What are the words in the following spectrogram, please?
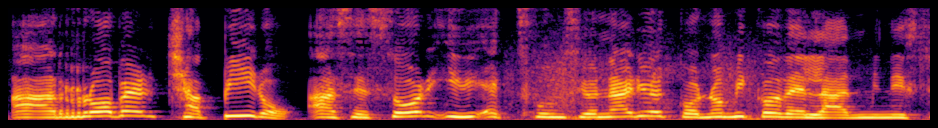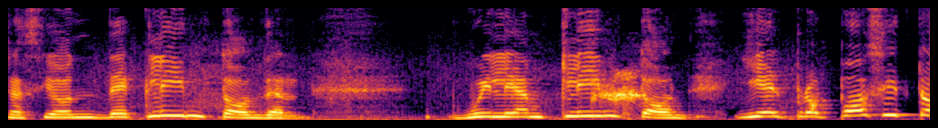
a Robert Shapiro, asesor y exfuncionario económico de la administración de Clinton, de William Clinton. Y el propósito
